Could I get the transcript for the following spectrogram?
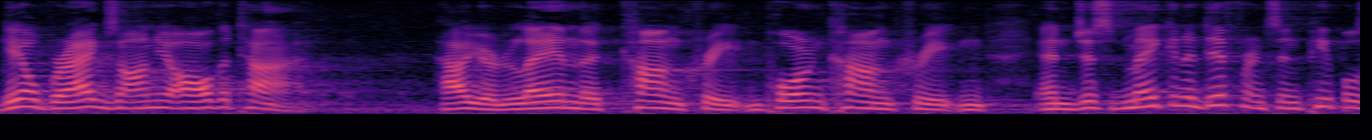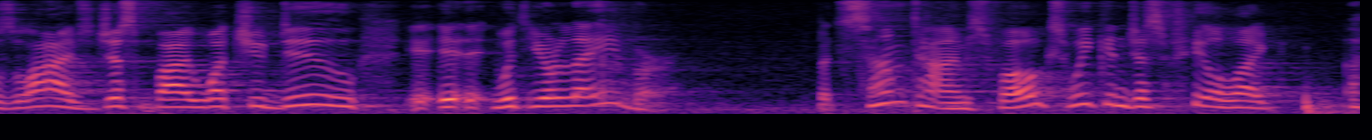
Gail brags on you all the time how you're laying the concrete and pouring concrete and, and just making a difference in people's lives just by what you do it, it, with your labor. But sometimes, folks, we can just feel like, uh,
